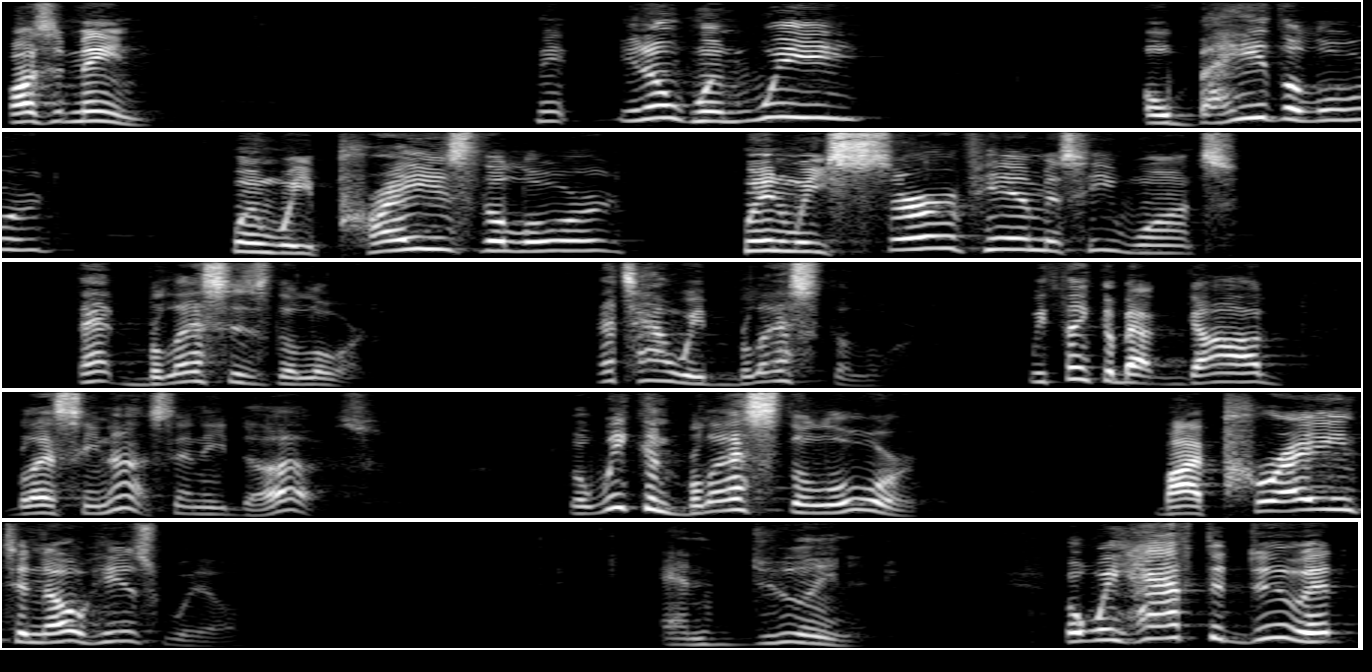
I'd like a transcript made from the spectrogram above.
What does it mean? I mean, you know, when we obey the Lord, when we praise the Lord, when we serve Him as He wants, that blesses the Lord. That's how we bless the Lord. We think about God blessing us, and He does. But we can bless the Lord by praying to know His will and doing it. But we have to do it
